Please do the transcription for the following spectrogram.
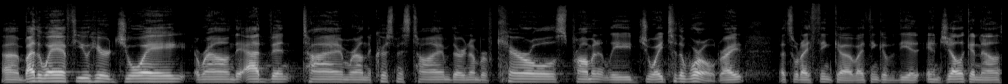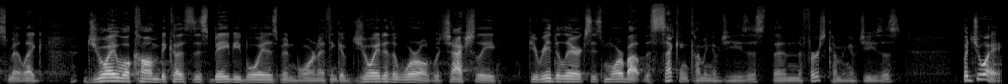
Um, by the way, if you hear joy around the Advent time, around the Christmas time, there are a number of carols, prominently Joy to the World, right? That's what I think of. I think of the angelic announcement, like, joy will come because this baby boy has been born. I think of joy to the world, which actually, if you read the lyrics, is more about the second coming of Jesus than the first coming of Jesus, but joy.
